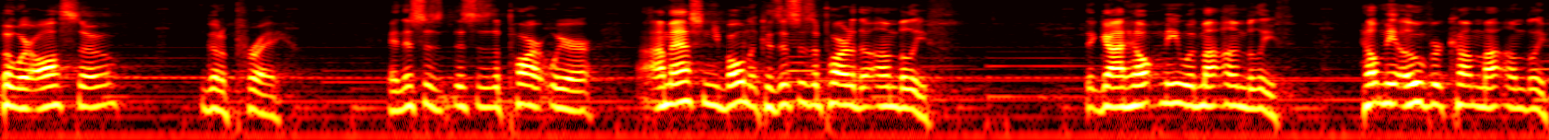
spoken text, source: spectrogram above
But we're also going to pray. And this is, this is the part where I'm asking you boldly because this is a part of the unbelief. That God help me with my unbelief. Help me overcome my unbelief.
